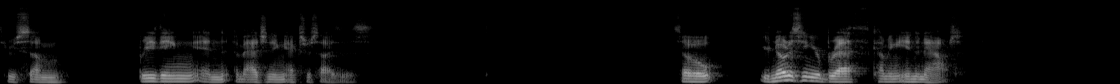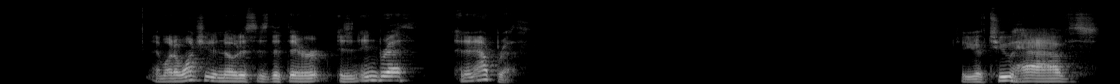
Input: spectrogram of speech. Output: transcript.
through some breathing and imagining exercises. So you're noticing your breath coming in and out. And what I want you to notice is that there is an in breath and an out breath. So you have two halves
